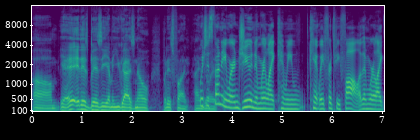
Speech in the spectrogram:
um, yeah, it, it is busy. I mean, you guys know, but it's fun. I Which is it. funny. We're in June and we're like, can we? Can't wait for it to be fall. And then we're like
